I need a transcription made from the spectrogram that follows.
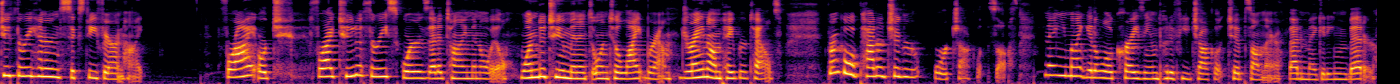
to 360 Fahrenheit. Fry or t- Fry two to three squares at a time in oil, one to two minutes or until light brown. Drain on paper towels. Sprinkle with powdered sugar or chocolate sauce. Now you might get a little crazy and put a few chocolate chips on there. That'd make it even better.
